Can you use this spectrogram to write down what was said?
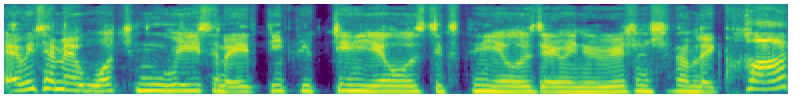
Every time I watch movies and I see 15 year olds, 16 year olds, they're in a relationship, I'm like, huh?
